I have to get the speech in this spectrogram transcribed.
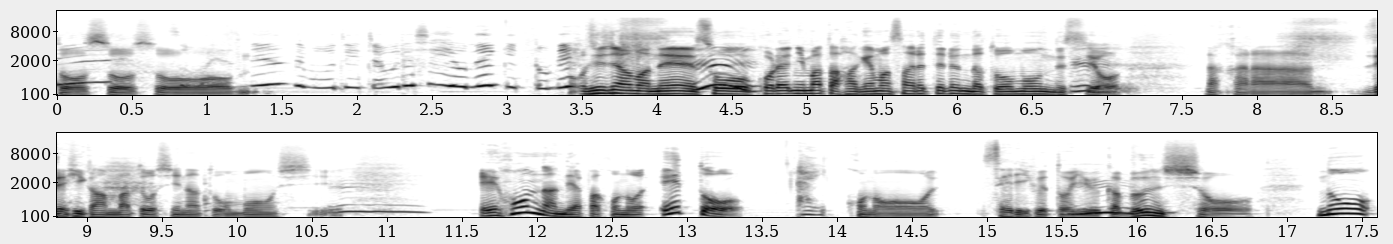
そうそうそう。でもおじいちゃん嬉しいよねきっとね。おじいちゃんはね、そうこれにまた励まされてるんだと思うんですよ、うん。だからぜひ頑張ってほしいなと思うし、うん。絵本なんでやっぱこの絵とはい。このセリフというかうん。文章の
